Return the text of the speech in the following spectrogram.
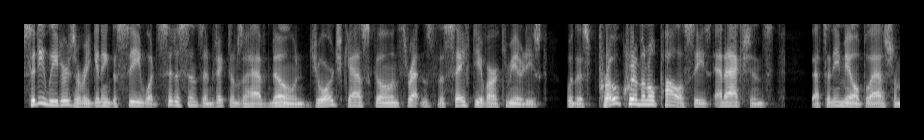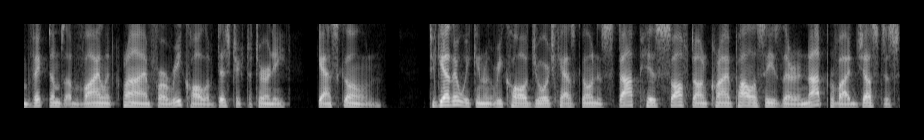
City leaders are beginning to see what citizens and victims have known. George Gascon threatens the safety of our communities with his pro criminal policies and actions. That's an email blast from victims of violent crime for a recall of District Attorney Gascon. Together, we can recall George Gascon and stop his soft on crime policies that are not providing justice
